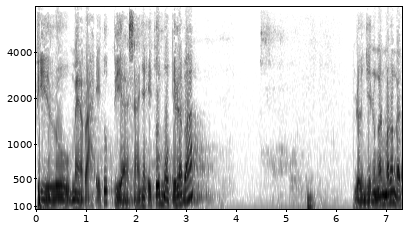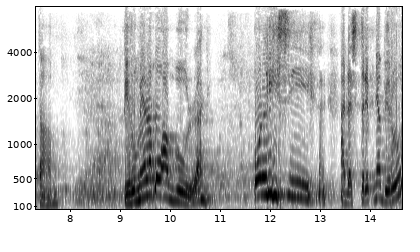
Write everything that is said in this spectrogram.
biru merah itu biasanya itu mobil apa? Loh jenengan malah nggak tahu. Biru merah kok ambulan. Polisi. Ada stripnya biru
